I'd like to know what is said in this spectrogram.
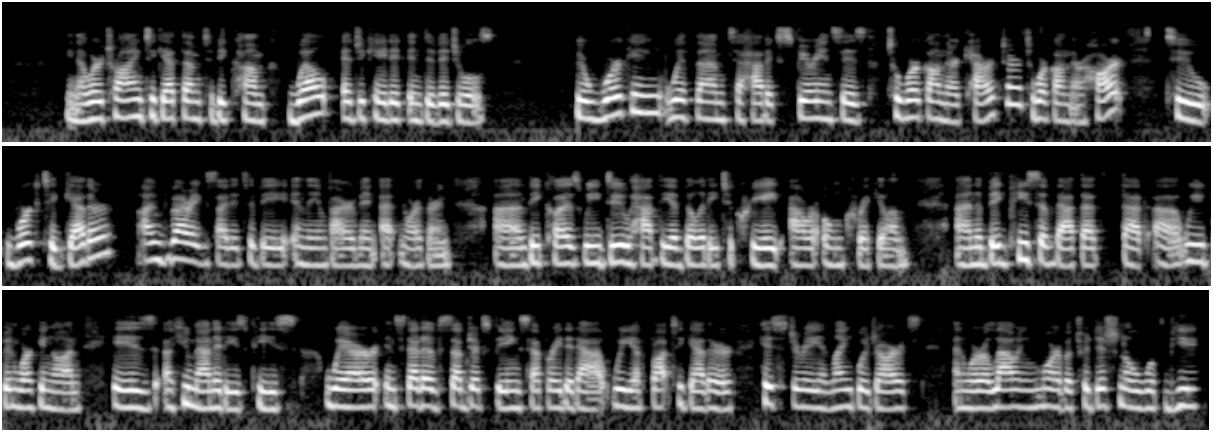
You know, we're trying to get them to become well educated individuals. We're working with them to have experiences to work on their character, to work on their heart, to work together I'm very excited to be in the environment at Northern um, because we do have the ability to create our own curriculum. And a big piece of that that, that uh, we've been working on is a humanities piece where instead of subjects being separated out, we have brought together history and language arts, and we're allowing more of a traditional view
